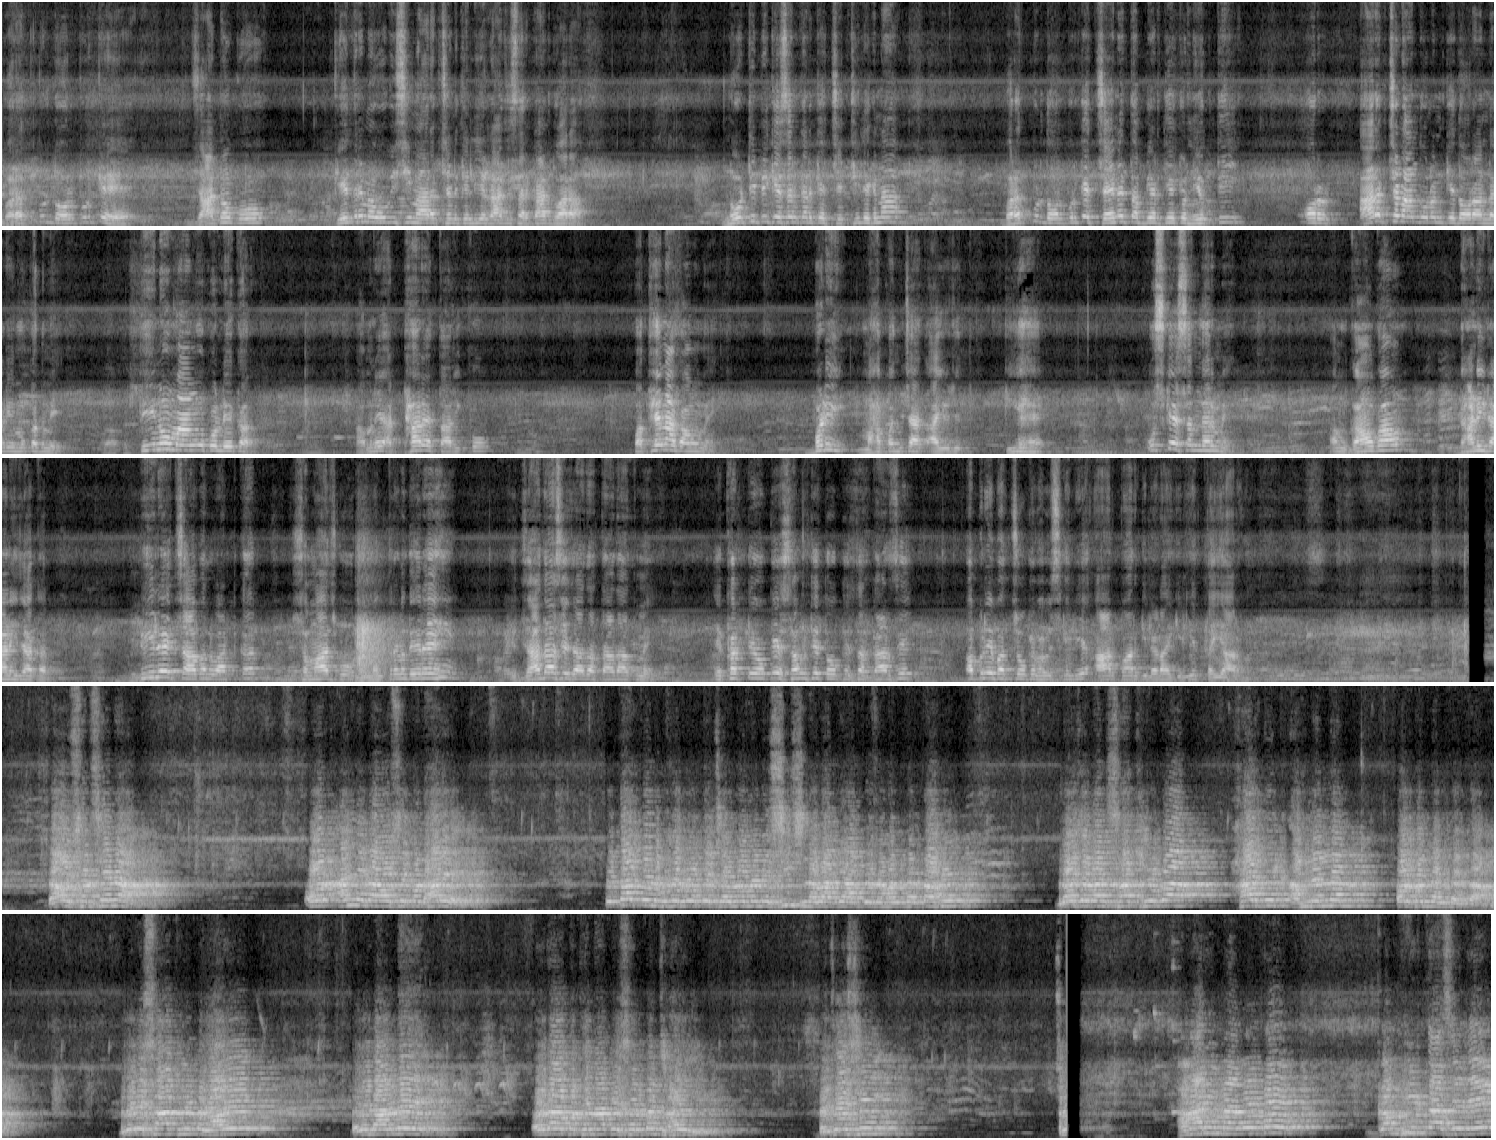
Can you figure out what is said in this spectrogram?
भरतपुर धौलपुर के जाटों को केंद्र में ओबीसी में आरक्षण के लिए राज्य सरकार द्वारा नोटिफिकेशन करके चिट्ठी लिखना भरतपुर धौलपुर के चयनित अभ्यर्थियों की नियुक्ति और आरक्षण आंदोलन के दौरान लगे मुकदमे। तीनों मांगों को लेकर हमने 18 तारीख को पथेना गाँव में बड़ी महापंचायत आयोजित की है। उसके संदर्भ में हम गांव-गांव ढाणी-ढाणी जाकर, पीले चावल बांटकर समाज को निमंत्रण दे रहे हैं कि ज़्यादा से ज़्यादा तादाद में इकट्ठे होकर संगठित होकर सरकार से अपने बच्चों के भविष्य के लिए आर पार की लड़ाई के लिए तैयार हों। गाँव सरसेना और अन्य गाँवों से पधारे पिता कुल बुज़ुर्गों के चरणों में मैं शीश नवा के आपको नमन करता हूँ। नौजवान साथियों का हार्दिक अभिनंदन और वंदन करता हूँ। मेरे साथ में पधारे मेरे लाडले और गाँव पथेना के सरपंच भाई, ब्रजेश, हमारी मांगों को गंभीरता से ले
